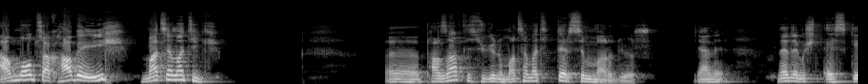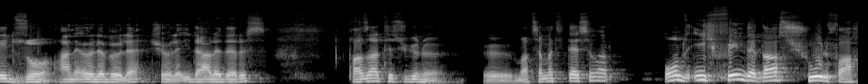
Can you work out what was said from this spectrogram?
Am Montag habe ich matematik. Ee, pazartesi günü matematik dersim var diyor. Yani ne demiş? Es geht so. Hani öyle böyle şöyle idare ederiz. Pazartesi günü e, matematik dersi var. Und ich finde das Schulfach.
